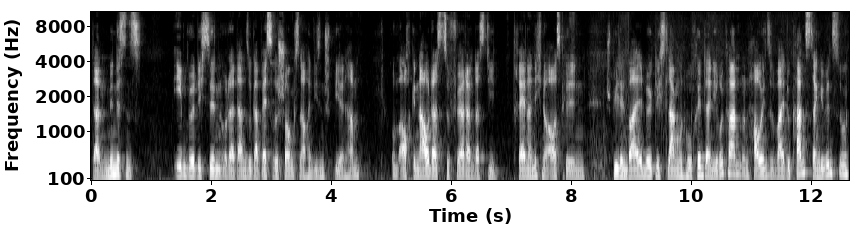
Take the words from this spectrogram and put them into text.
dann mindestens ebenbürtig sind oder dann sogar bessere Chancen auch in diesen Spielen haben, um auch genau das zu fördern, dass die Trainer nicht nur ausbilden, spiel den Ball möglichst lang und hoch hinter in die Rückhand und hau ihn so weit du kannst, dann gewinnst du,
